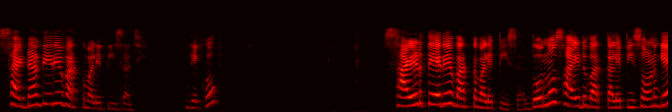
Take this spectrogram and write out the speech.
ਸਾਈਡਾਂ ਤੇ ਇਹਦੇ ਵਰਕ ਵਾਲੇ ਪੀਸ ਆ ਜੀ। ਦੇਖੋ। ਸਾਈਡ ਤੇ ਇਹਦੇ ਵਰਕ ਵਾਲੇ ਪੀਸ ਹੈ। ਦੋਨੋਂ ਸਾਈਡ ਵਰਕ ਵਾਲੇ ਪੀਸ ਆਉਣਗੇ।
